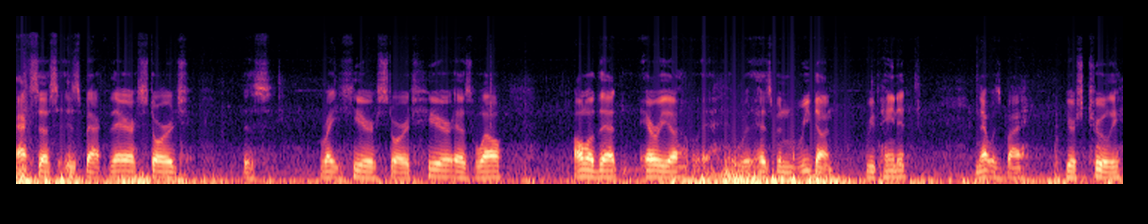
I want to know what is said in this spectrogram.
Access is back there, storage is right here, storage here as well. All of that area has been redone, repainted, and that was by yours truly.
